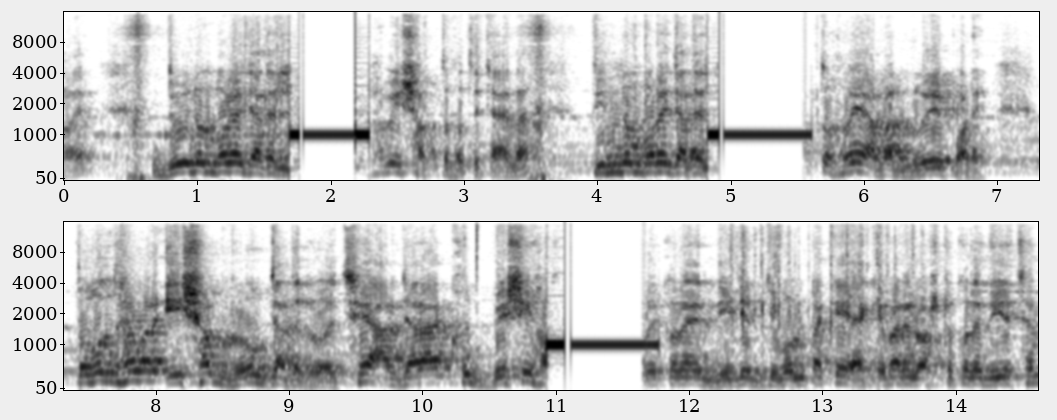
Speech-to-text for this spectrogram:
হয়, দুই নম্বরে যাদের ভাবেই শক্ত হতে চায় না, তিন নম্বরে যাদের শক্ত হয়ে আবার নুয়ে পড়ে। তো বন্ধু আমার এইসব রোগ যাদের রয়েছে আর যারা খুব বেশি করে করে নিজের জীবনটাকে একেবারে নষ্ট করে দিয়েছেন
